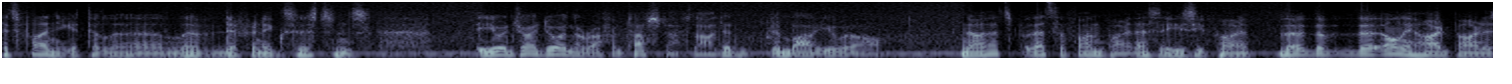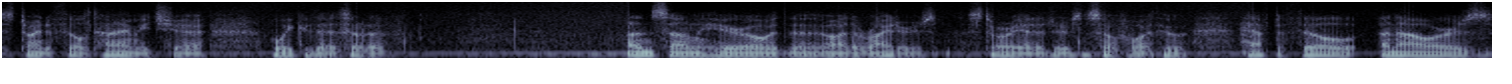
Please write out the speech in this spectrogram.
it's fun. You get to uh, live different existence. you enjoyed doing the rough and tough stuff, though. It didn't didn't bother you at all. No, that's that's the fun part. That's the easy part. The the the only hard part is trying to fill time each uh, week. The sort of unsung hero are the are the writers, story editors, and so forth who have to fill an hour's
